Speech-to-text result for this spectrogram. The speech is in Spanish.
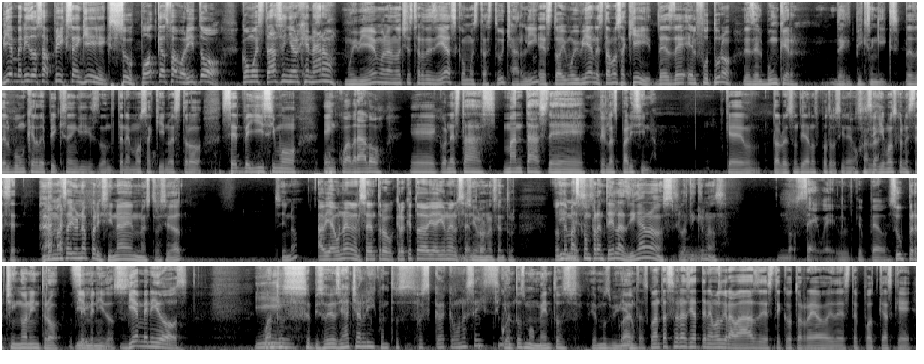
Bienvenidos a Pix and Geeks, su podcast favorito. ¿Cómo estás, señor Genaro? Muy bien, buenas noches, tardes, días. ¿Cómo estás tú, Charlie? Estoy muy bien, estamos aquí desde el futuro. Desde el búnker de Pix and Geeks. Desde el búnker de Pix and Geeks, donde tenemos aquí nuestro set bellísimo, encuadrado, eh, con estas mantas de... Telas parisina. Que tal vez un día nos patrocinemos. Ojalá. Seguimos con este set. Nada más hay una parisina en nuestra ciudad. ¿Sí, no? Había una en el centro, creo que todavía hay una en el Sí, centro. una en el centro. ¿Dónde Y más compran telas? Díganos, platíquenos. No sé, güey, qué pedo. Súper chingón intro. Sí. Bienvenidos. Bienvenidos. Y- ¿Cuántos episodios ya, Charlie? ¿Cuántos, Pues como unos seis, cinco. cuántos momentos hemos vivido? ¿Cuántas, cuántas horas ya tenemos grabadas de este cotorreo y de este podcast que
